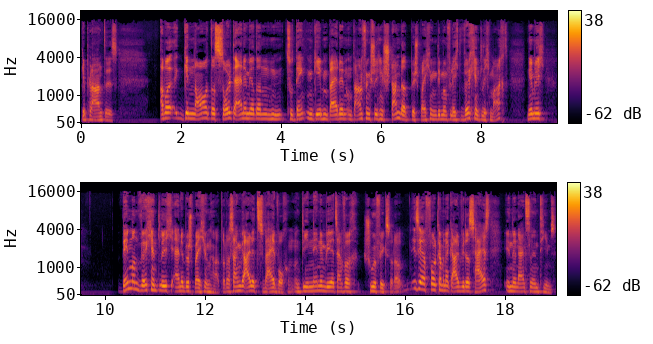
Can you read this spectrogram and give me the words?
geplant ist. Aber genau das sollte einem ja dann zu denken geben bei den unter Anführungsstrichen Standardbesprechungen, die man vielleicht wöchentlich macht. Nämlich, wenn man wöchentlich eine Besprechung hat, oder sagen wir alle zwei Wochen, und die nennen wir jetzt einfach Schurfix, oder ist ja vollkommen egal, wie das heißt, in den einzelnen Teams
